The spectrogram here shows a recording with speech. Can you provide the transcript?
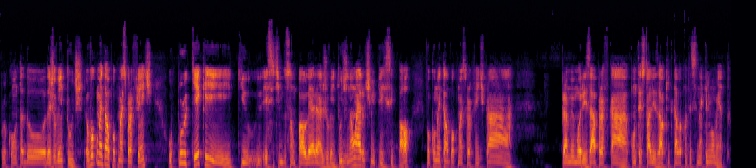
por conta do, da juventude. Eu vou comentar um pouco mais para frente o porquê que, que esse time do São Paulo era a juventude, não era o time principal. Vou comentar um pouco mais para frente para para memorizar, para ficar contextualizar o que estava acontecendo naquele momento.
